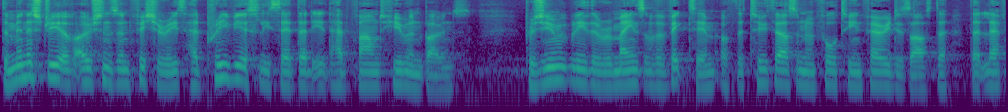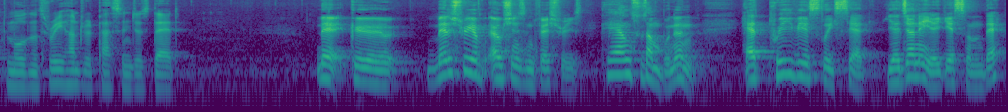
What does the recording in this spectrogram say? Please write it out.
The Ministry of Oceans and Fisheries had previously said that it had found human bones, presumably the remains of a victim of the 2014 ferry disaster that left more than 300 passengers dead. 네, 그 Ministry of Oceans and Fisheries 해양수산부는 had previously said 예전에 얘기했었는데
